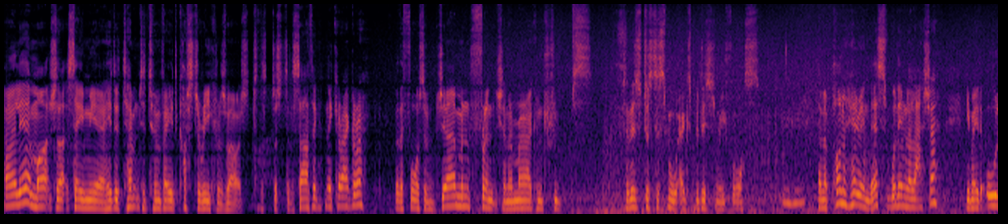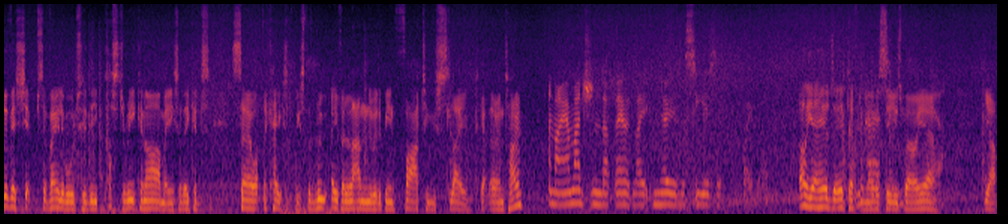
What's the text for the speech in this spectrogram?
Earlier in March of that same year, he'd attempted to invade Costa Rica as well, to the- just to the south of Nicaragua, with a force of German, French, and American troops. So this is just a small expeditionary force. And upon hearing this, William Le Lacheur, he made all of his ships available to the Costa Rican army so they could sail up the coast because the route over land would have been far too slow to get there in time. And I imagine that they would like know the sea well. Oh yeah, he'd, he'd definitely know the sea as well. Yeah. Yeah. yeah,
